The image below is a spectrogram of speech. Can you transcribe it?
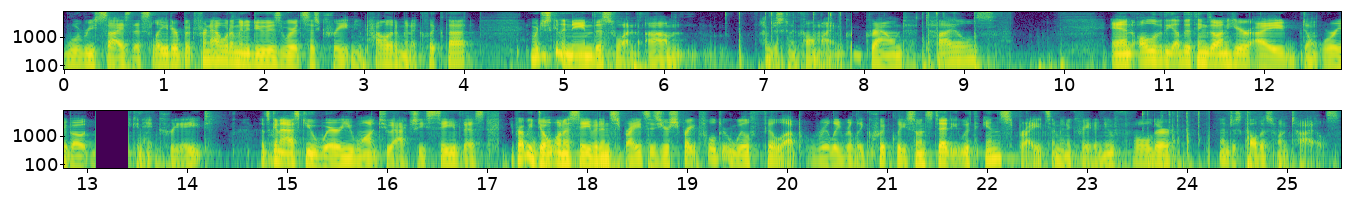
we'll resize this later. But for now, what I'm gonna do is where it says Create New Palette, I'm gonna click that. And we're just gonna name this one. Um, I'm just gonna call mine Ground Tiles. And all of the other things on here, I don't worry about. You can hit Create. That's going to ask you where you want to actually save this. You probably don't want to save it in sprites as your sprite folder will fill up really, really quickly. So instead, within sprites, I'm going to create a new folder and just call this one tiles.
